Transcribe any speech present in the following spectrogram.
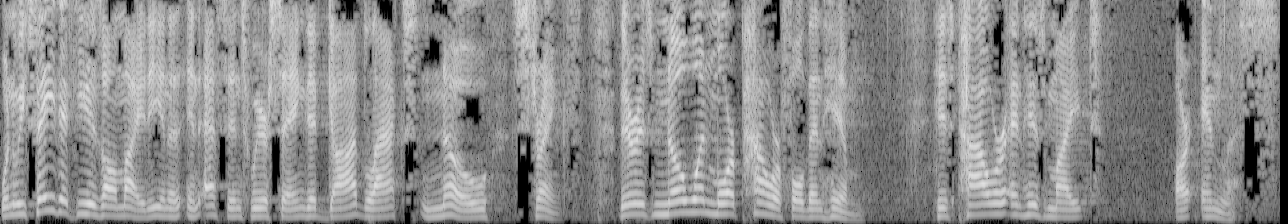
When we say that He is Almighty, in, in, essence, we are saying that God lacks no strength. There is no one more powerful than Him. His power and His might are endless.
